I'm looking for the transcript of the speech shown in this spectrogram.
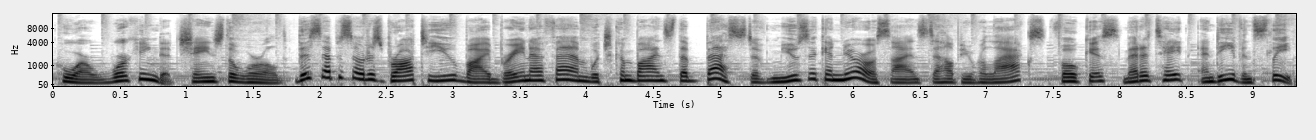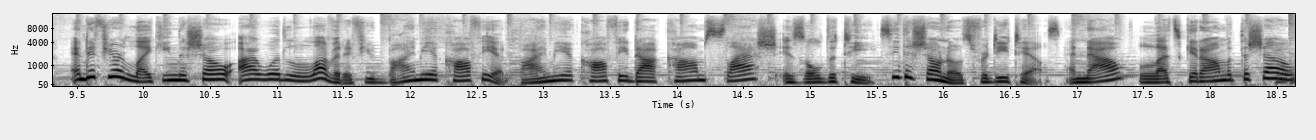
who are working to change the world. This episode is brought to you by Brain FM, which combines the best of music and neuroscience to help you relax, focus, meditate, and even sleep. And if you're liking the show, I would love it if you'd buy me a coffee at buymeacoffee.com slash Izolda T. See the show notes for details. And now, let's get on with the show.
